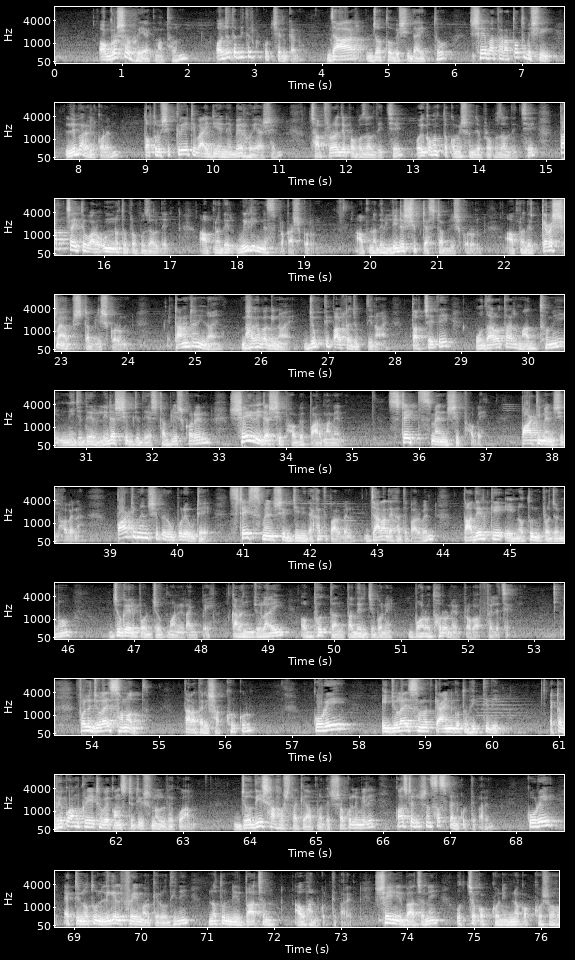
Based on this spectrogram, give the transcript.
অগ্রসর হয়ে একমত হন অযথা বিতর্ক করছেন কেন? যার যত বেশি দায়িত্ব, সে বা তারা তত বেশি লিবারেল করেন, তত বেশি ক্রিয়েটিভ আইডিয়া নিয়ে বের হয়ে আসেন। ছাত্ররা যে প্রপোজাল দিচ্ছে, ঐকমত্য কমিশন যে প্রপোজাল দিচ্ছে, তার চাইতেও আরও উন্নত প্রপোজাল দিন। আপনাদের উইলিংনেস প্রকাশ করুন, আপনাদের লিডারশিপটা এস্টাবলিশ করুন, আপনাদের ক্যারিশমা এস্টাবলিশ করুন। টানাটানি নয়, ভাগাভাগি নয়, যুক্তি পাল্টা যুক্তি নয়। তার চাইতে উদারতার মাধ্যমে নিজেদের লিডারশিপ যদি এস্টাবলিশ করেন, সেই লিডারশিপ হবে পারমানেন্ট স্টেটসম্যানশিপ হবে পার্টিম্যানশিপ হবে না। পার্টিম্যানশিপের উপরে উঠে স্টেটসম্যানশিপ যিনি দেখাতে পারবেন, যারা দেখাতে পারবেন, তাদেরকে এই নতুন প্রজন্ম যুগের পর যুগ মনে রাখবে। কারণ জুলাই অভ্যুত্থান তাদের জীবনে বড় ধরনের প্রভাব ফেলেছে। ফলে জুলাই সনদ তাড়াতাড়ি স্বাক্ষর করুন। করে এই জুলাই সনদকে আইনগত ভিত্তি দিন। একটা ভ্যাকুয়াম ক্রিয়েট হবে কনস্টিটিউশনাল ভ্যাকুয়াম যদি সাহস থাকে আপনাদের সকলে মিলে কনস্টিটিউশন সাসপেন্ড করতে পারেন। করে একটি নতুন লিগেল ফ্রেমওয়ার্কের অধীনে নতুন নির্বাচন আহ্বান করতে পারেন। সেই নির্বাচনে উচ্চকক্ষ, নিম্নকক্ষ সহ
